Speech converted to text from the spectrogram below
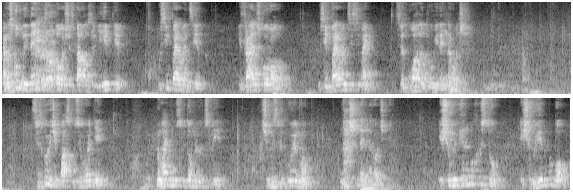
на наступний день після того, що сталося в Єгипті, усі первенці ізраїльського роду, усі первенці сімей святкували другий день народження. Святкуючи Пасху сьогодні, ми маємо усвідомлювати собі, що ми святкуємо наш день народження. Якщо ми віримо Христу, якщо ми віримо Богу,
